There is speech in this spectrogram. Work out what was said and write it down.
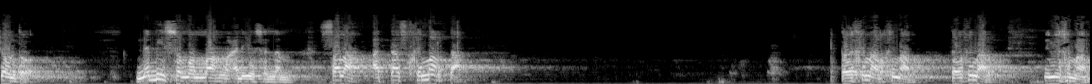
Contoh, Nabi sallallahu alaihi wasallam salat atas khimar tak? tahu khimar khimar tahu khimar ini khimar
